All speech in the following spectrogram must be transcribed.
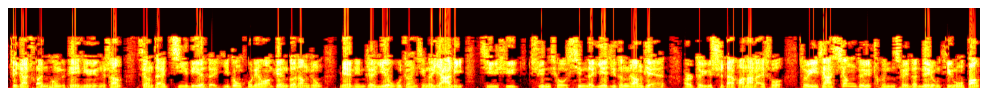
这家传统的电信运营商将在激烈的移动互联网变革当中面临着业务转型的压力，急需寻求新的业绩增长点。而对于时代华纳来说，作为一家相对纯粹的内容提供方，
